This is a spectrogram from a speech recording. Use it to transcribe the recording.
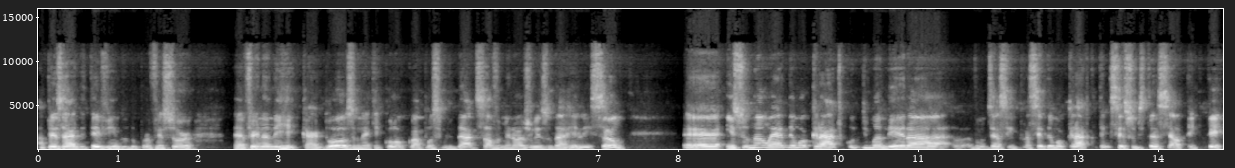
apesar de ter vindo do professor é, Fernando Henrique Cardoso, né, que colocou a possibilidade, salvo o menor juízo, da reeleição, é, isso não é democrático de maneira, vamos dizer assim, para ser democrático tem que ser substancial, tem que ter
